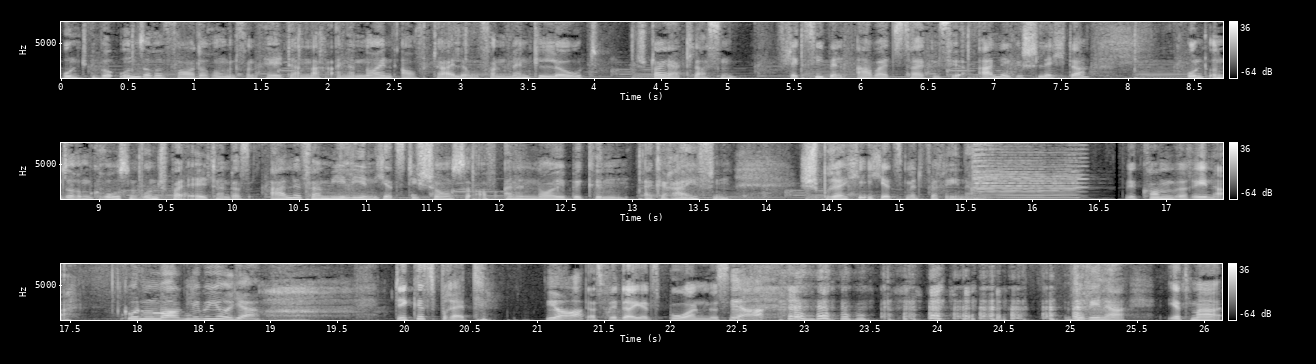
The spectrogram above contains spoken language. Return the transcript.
und über unsere Forderungen von Eltern nach einer neuen Aufteilung von Mental Load, Steuerklassen, flexiblen Arbeitszeiten für alle Geschlechter und unserem großen Wunsch bei Eltern, dass alle Familien jetzt die Chance auf einen Neubeginn ergreifen, spreche ich jetzt mit Verena. Willkommen, Verena. Guten Morgen, liebe Julia. Dickes Brett Ja. dass wir da jetzt bohren müssen. Ja. Verena, jetzt mal,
